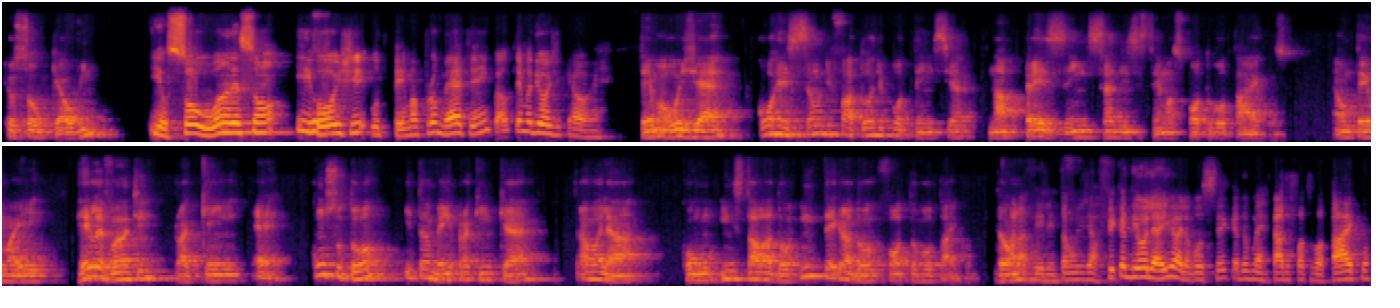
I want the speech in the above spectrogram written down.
Eu sou o Kelvin. E eu sou o Anderson. E hoje o tema promete, hein? Qual é o tema de hoje, Kelvin? O tema hoje é correção de fator de potência na presença de sistemas fotovoltaicos. É um tema aí relevante para quem é consultor e também para quem quer trabalhar como instalador integrador fotovoltaico. Então, Maravilha. Então já fica de olho aí, olha, você que é do mercado fotovoltaico,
